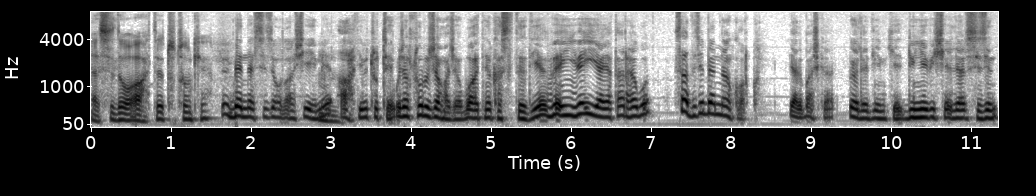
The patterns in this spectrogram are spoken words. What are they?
Yani siz de o ahdi tutun ki Ben de size olan şeyimi, Hı. ahdimi tutayım. Hocam soracağım acaba bu ahit ne kasıtır diye. Ve, ve iyyâye ferhabu. Sadece benden korkun. Yani başka böyle diyeyim ki dünyevi şeyler sizin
